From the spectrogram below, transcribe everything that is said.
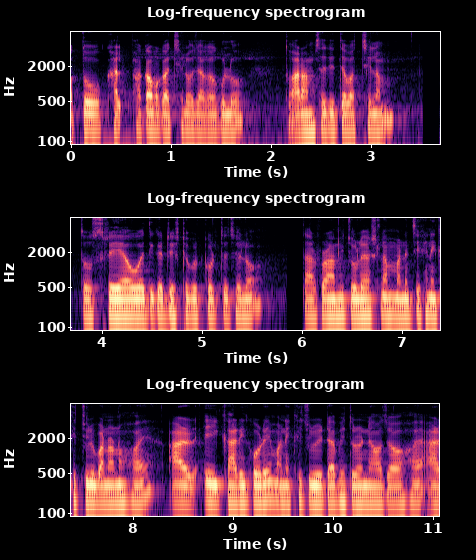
এত ফাঁকা ফাঁকা ছিল জায়গাগুলো, তো আরামসে দিতে পারছিলাম। তো শ্রেয়াও এদিকে ডিস্ট্রিবিউট করতেছিল। তারপর আমি চলে আসলাম মানে যেখানে খিচুড়ি বানানো হয়। আর এই কারি করে মানে খিচুড়িটা ভিতরে নেওয়া যাওয়া হয়। আর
